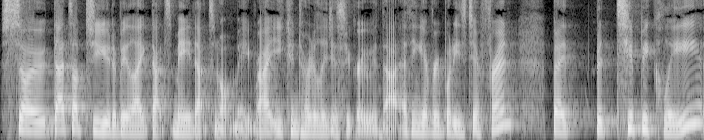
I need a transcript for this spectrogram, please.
So that's up to you to be like, that's me, that's not me, right? You can totally disagree with that. I think everybody's different, but but typically,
